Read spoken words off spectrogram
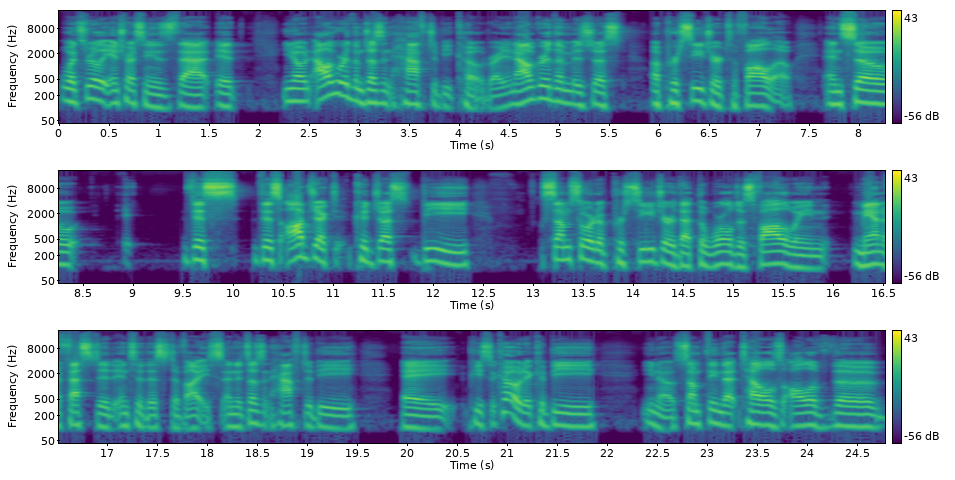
what's really interesting is that it, you know, an algorithm doesn't have to be code, right? An algorithm is just a procedure to follow, and so this this object could just be some sort of procedure that the world is following manifested into this device and it doesn't have to be a piece of code it could be you know something that tells all of the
